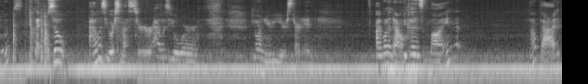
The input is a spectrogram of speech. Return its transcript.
Whoops. Okay, so how was your semester? How was your your new year started? I want to know because mine, not bad.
